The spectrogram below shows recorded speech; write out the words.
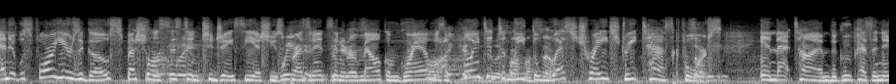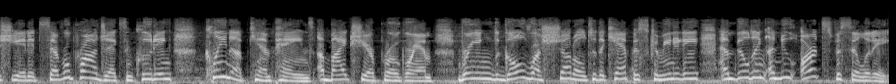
And it was four years ago, Special Assistant to JCSU's President, Senator Malcolm Graham, was appointed to lead the West Trade Street Task Force. In that time, the group has initiated several projects, including cleanup campaigns, a bike share program, bringing the Gold Rush shuttle to the campus community, and building a new arts facility.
